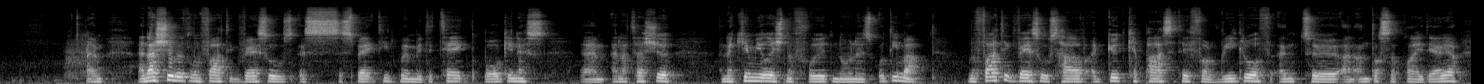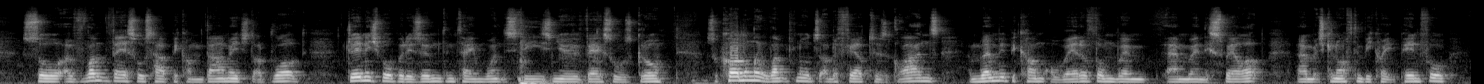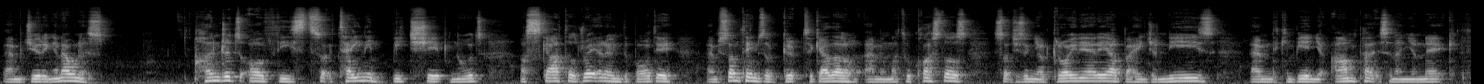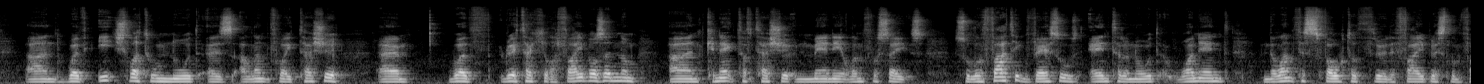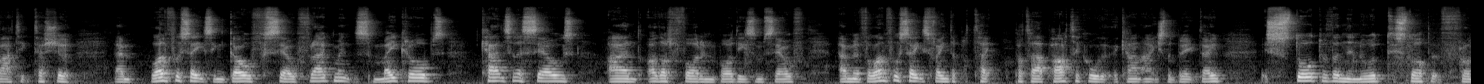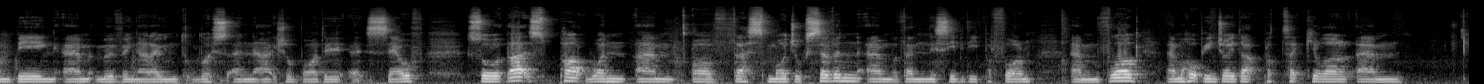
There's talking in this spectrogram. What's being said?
Um, an issue with lymphatic vessels is suspected when we detect bogginess um, in a tissue, an accumulation of fluid known as oedema. Lymphatic vessels have a good capacity for regrowth into an undersupplied area, so if lymph vessels have become damaged or blocked, Drainage will be resumed in time once these new vessels grow. So commonly lymph nodes are referred to as glands and when we become aware of them when, um, when they swell up, um, which can often be quite painful um, during an illness. Hundreds of these sort of tiny bead-shaped nodes are scattered right around the body. Um, sometimes they're grouped together um, in little clusters, such as in your groin area, behind your knees. Um, they can be in your armpits and in your neck. And with each little node is a lymphoid tissue, um, with reticular fibres in them and connective tissue and many lymphocytes. So lymphatic vessels enter a node at one end and the lymph is filtered through the fibrous lymphatic tissue. Um, lymphocytes engulf cell fragments, microbes, cancerous cells and other foreign bodies themselves. Um, if the lymphocytes find a particle that they can't actually break down, it's stored within the node to stop it from being um, moving around loose in the actual body itself. So that's part one um, of this module seven um, within the CBD Perform um, vlog. Um, I hope you enjoyed that particular um,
